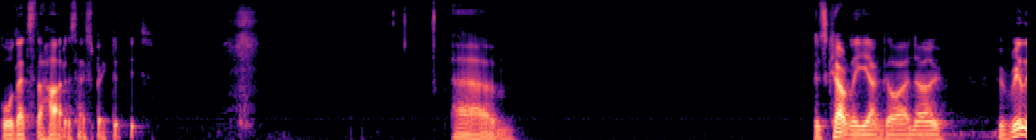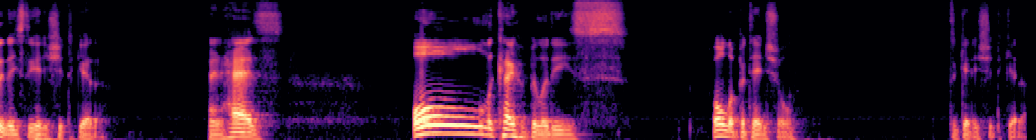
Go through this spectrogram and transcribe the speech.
or that's the hardest aspect of this. Um, there's currently a young guy I know who really needs to get his shit together and has all the capabilities, all the potential to get his shit together.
